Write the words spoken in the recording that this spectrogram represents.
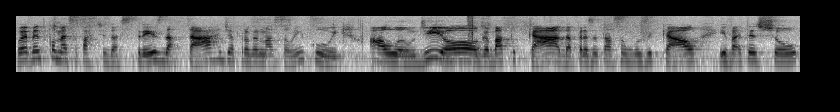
O evento começa a partir das três da tarde, a programação inclui aulão de yoga, batucada, apresentação musical e vai ter show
